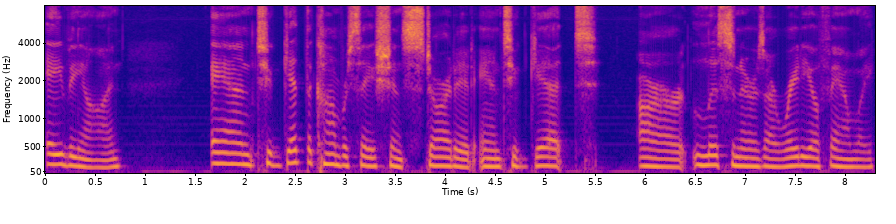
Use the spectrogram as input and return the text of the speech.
Aviyon, and to get the conversation started and to get our listeners, our radio family,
